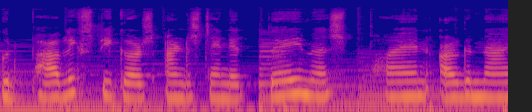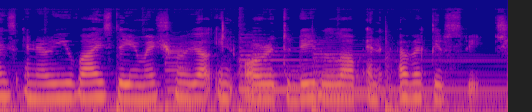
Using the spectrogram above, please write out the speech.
Good public speakers understand that they must plan, organize, and revise their material in order to develop an effective speech.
